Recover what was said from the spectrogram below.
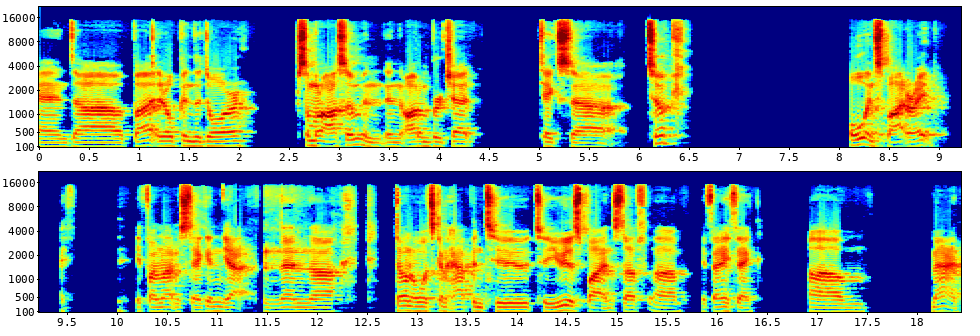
And uh, but it opened the door for someone awesome, and, and Autumn Burchett takes uh, took Owen's spot, right? If I'm not mistaken, yeah. And then uh, don't know what's going to happen to to Yuta's spot and stuff, uh, if anything. Um, man,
